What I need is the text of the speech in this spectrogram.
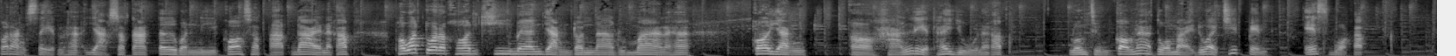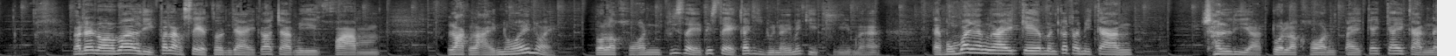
ฝรั่งเศสนะฮะ อยากสตาร์เตอร์วันนี้ก็สตาร์ทได้นะครับ เพราะว่าตัวละครคีแมนอย่างดอนนารุม่านะฮะ ก็ยังหารเลทให้อยู่นะครับ รวมถึงกองหน้าตัวใหม่ด้วยที่เป็น S บวกครับก็แน่นอนว่าลีกฝรั่งเศสส่วนใหญ่ก็จะมีความหลากหลายน้อยหน่อย ตัวละครพิเศษพิเศษก็จะอยู่ในไม่กี่ทีมนะฮะแต่ผมว่ายังไงเกมมันก็จะมีการ เฉลี่ยตัวละครไปใกล้ ๆ กันใน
